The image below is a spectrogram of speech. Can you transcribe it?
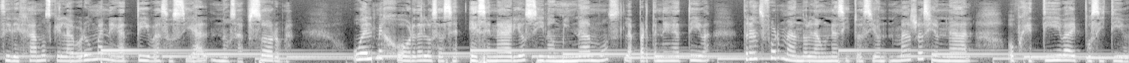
si dejamos que la bruma negativa social nos absorba, o el mejor de los escenarios si dominamos la parte negativa transformándola a una situación más racional, objetiva y positiva,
